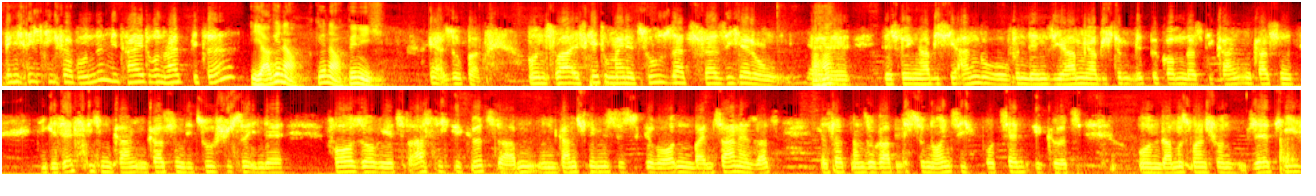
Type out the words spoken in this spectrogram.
bin ich richtig verbunden mit Heidrun Halb, bitte? Ja, genau, genau, bin ich. Ja, super. Und zwar, es geht um eine Zusatzversicherung. Äh, deswegen habe ich Sie angerufen, denn Sie haben ja bestimmt mitbekommen, dass die Krankenkassen, die gesetzlichen Krankenkassen, die Zuschüsse in der Vorsorge jetzt drastisch gekürzt haben. Und ganz schlimm ist es geworden beim Zahnersatz. Das hat man sogar bis zu 90 Prozent gekürzt. Und da muss man schon sehr tief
